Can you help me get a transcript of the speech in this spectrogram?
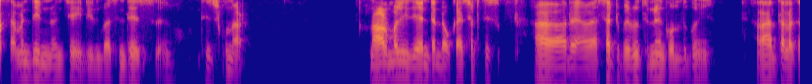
సెవెంటీన్ నుంచి ఎయిటీన్ పర్సెంటేజ్ తీసుకున్నారు. నార్మల్ ఇది ఏంటంటే ఒక అసెట్ తీసు అసెట్ పెరుగుతూనే కొలుదుకు తలక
